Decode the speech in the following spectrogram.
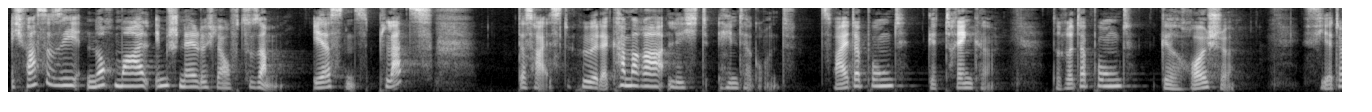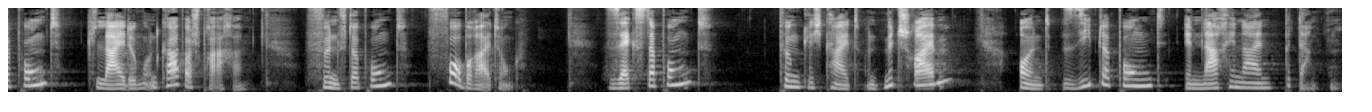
Ich fasse sie nochmal im Schnelldurchlauf zusammen. Erstens Platz, das heißt Höhe der Kamera, Licht, Hintergrund. Zweiter Punkt Getränke. Dritter Punkt Geräusche. Vierter Punkt Kleidung und Körpersprache. Fünfter Punkt Vorbereitung. Sechster Punkt Pünktlichkeit und Mitschreiben. Und siebter Punkt im Nachhinein bedanken.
